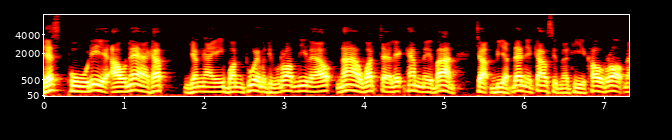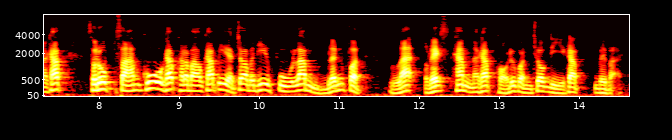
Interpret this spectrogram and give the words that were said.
เดสพูนี่เอาแน่ครับ ยังไงบอลถ้วยมาถึงรอบนี้แล้ว หน้าวัดใจเล็กแฮมในบ้าน จะเบียดได้ใน 90 นาทีเข้ารอบนะครับ สรุป 3 คู่ครับคาราบาวครับพี่เอกชอบไปที่ฟูลลัมเบรนฟอร์ดและเร็กซ์แฮมนะครับขอทุกคนโชคดีครับบ๊ายบาย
